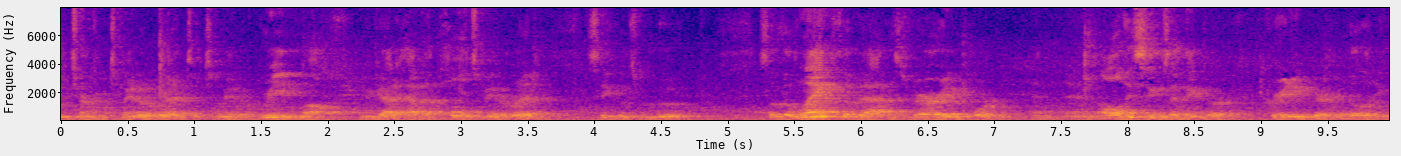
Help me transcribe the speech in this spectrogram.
we turn from tomato red to tomato green. Well, you've got to have that whole tomato red sequence removed. So the length of that is very important. And, and all these things, I think, are creating variability.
